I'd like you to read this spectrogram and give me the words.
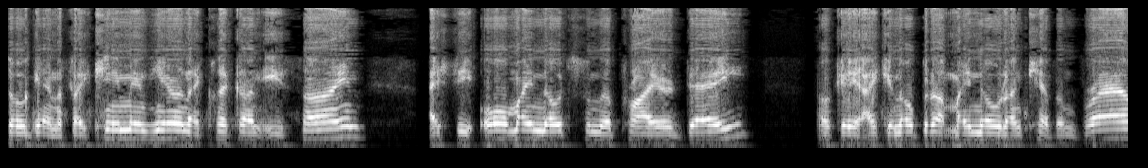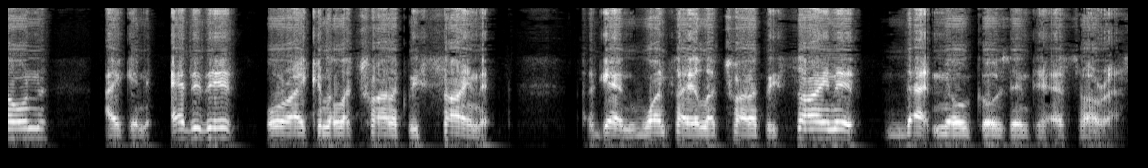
So again, if I came in here and I click on e-sign, I see all my notes from the prior day. Okay, I can open up my note on Kevin Brown, I can edit it, or I can electronically sign it. Again, once I electronically sign it, that note goes into SRS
